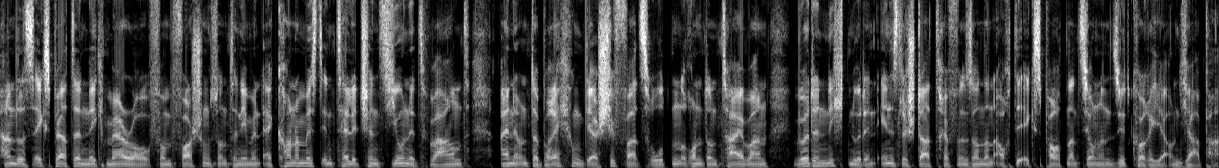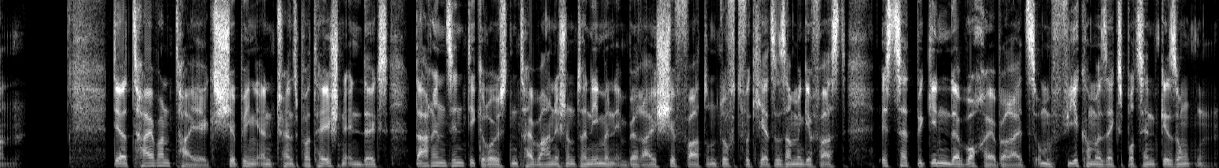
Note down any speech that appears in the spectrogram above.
Handelsexperte Nick Marrow vom Forschungsunternehmen Economist Intelligence Unit warnt, eine Unterbrechung der Schifffahrtsrouten rund um Taiwan würde nicht nur den Inselstaat treffen, sondern auch die Exportnationen Südkorea und Japan. Der Taiwan TAIEX Shipping and Transportation Index, darin sind die größten taiwanischen Unternehmen im Bereich Schifffahrt und Luftverkehr zusammengefasst, ist seit Beginn der Woche bereits um 4,6 Prozent gesunken.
